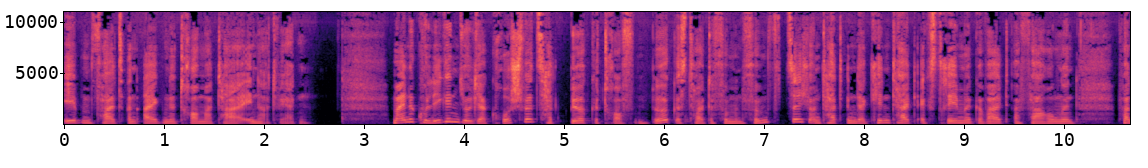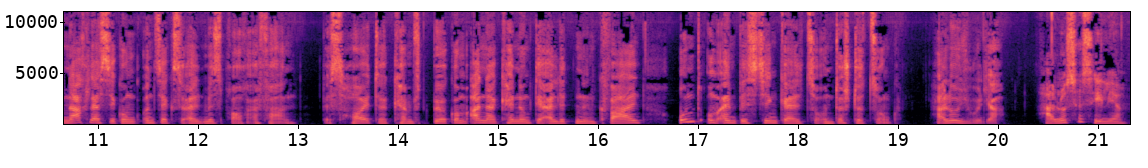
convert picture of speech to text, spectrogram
ebenfalls an eigene Traumata erinnert werden. Meine Kollegin Julia Kruschwitz hat Birk getroffen. Birk ist heute 55 und hat in der Kindheit extreme Gewalterfahrungen, Vernachlässigung und sexuellen Missbrauch erfahren. Bis heute kämpft Birk um Anerkennung der erlittenen Qualen und um ein bisschen Geld zur Unterstützung. Hallo Julia. Hallo Cecilia.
